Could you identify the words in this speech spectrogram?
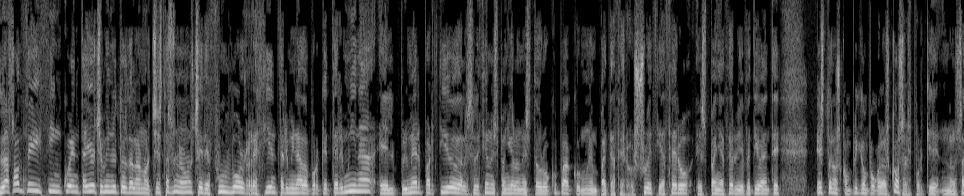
Las 11 y 58 minutos de la noche. Esta es una noche de fútbol recién terminado porque termina el primer partido de la selección española en esta Eurocopa con un empate a cero. Suecia cero, España cero y efectivamente esto nos complica un poco las cosas porque nos hace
